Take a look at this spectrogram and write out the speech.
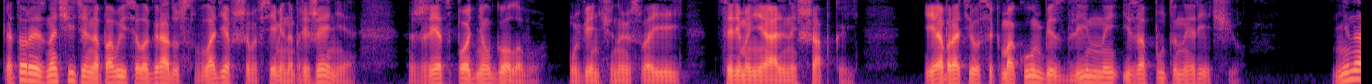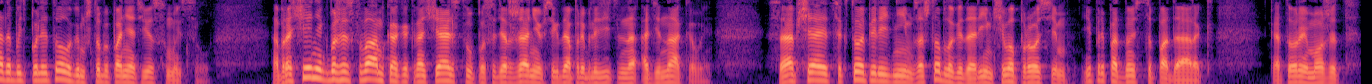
которая значительно повысила градус владевшего всеми напряжения, жрец поднял голову, увенчанную своей церемониальной шапкой, и обратился к Макумбе с длинной и запутанной речью. Не надо быть политологом, чтобы понять ее смысл. Обращение к божествам, как и к начальству, по содержанию всегда приблизительно одинаковы. Сообщается, кто перед ним, за что благодарим, чего просим, и преподносится подарок, который может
